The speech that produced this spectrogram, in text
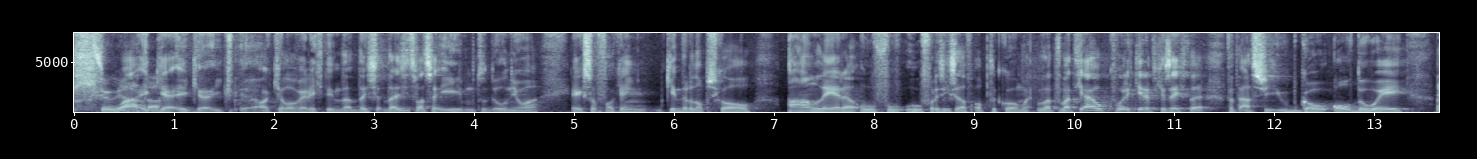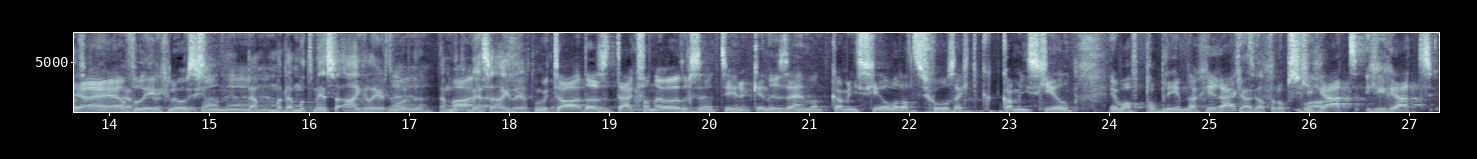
Zo Maar ik, ik, ik, ik geloof er echt in. Dat is, dat is iets wat ze hier moeten doen, jongen. Echt zo fucking kinderen op school aanleren hoe, hoe, hoe voor zichzelf op te komen. Wat, wat jij ook vorige keer hebt gezegd, hè, dat als je go all the way... Ja, ja, ja, dat- volledig dat- losgaan, ja, dat- ja. Maar dat moet mensen aangeleerd worden. Ja. Dat moet Maar, mensen eh, aangeleerd je moet worden. dat, dat is de taak van de ouders. Hè. Tegen hun kinderen zeggen van, kan me niet schelen wat dat school zegt. Kan me niet schelen in wat probleem dat je raakt. Jij gaat erop Je gaat, je gaat,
